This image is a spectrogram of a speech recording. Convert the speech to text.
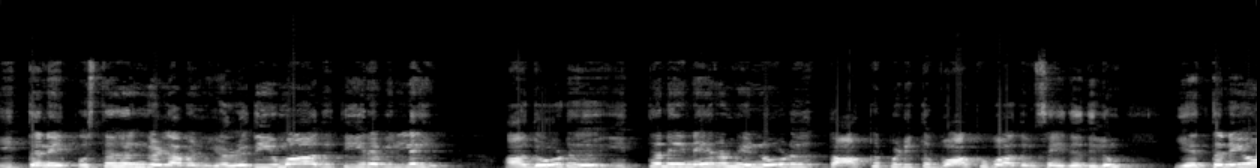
இத்தனை புஸ்தகங்கள் அவன் எழுதியுமா? அது தீரவில்லை. அதோடு இத்தனை நேரம் என்னோடு தாக்கு பிடித்து வாக்குவாதம் செய்ததிலும் எத்தனையோ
